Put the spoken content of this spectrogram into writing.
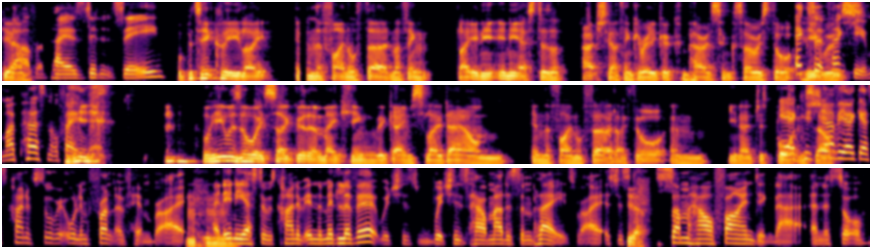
yeah. that other players didn't see. Well, particularly like in the final third, and I think like Ini- Iniesta's a, actually, I think, a really good comparison because I always thought Excellent, he was. Thank you. My personal favorite. well, he was always so good at making the game slow down in the final third. I thought, and you know, just himself yeah, because Xavi, I guess, kind of saw it all in front of him, right? Mm-hmm. And Iniesta was kind of in the middle of it, which is which is how Maddison plays, right? It's just yeah. somehow finding that and a sort of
